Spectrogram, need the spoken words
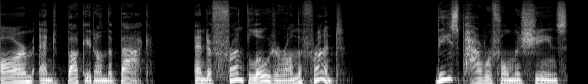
arm and bucket on the back and a front loader on the front. These powerful machines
